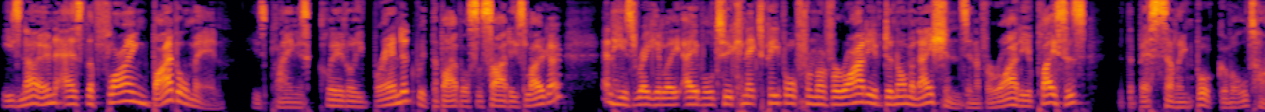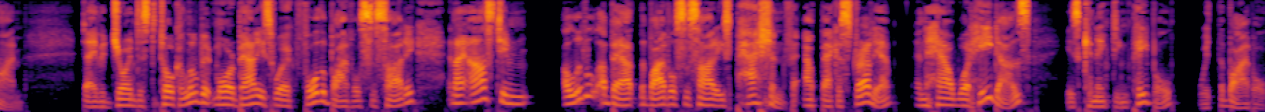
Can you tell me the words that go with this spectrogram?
He's known as the Flying Bible Man. His plane is clearly branded with the Bible Society's logo, and he's regularly able to connect people from a variety of denominations in a variety of places with the best selling book of all time. David joined us to talk a little bit more about his work for the Bible Society, and I asked him a little about the Bible Society's passion for Outback Australia and how what he does is connecting people with the Bible.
